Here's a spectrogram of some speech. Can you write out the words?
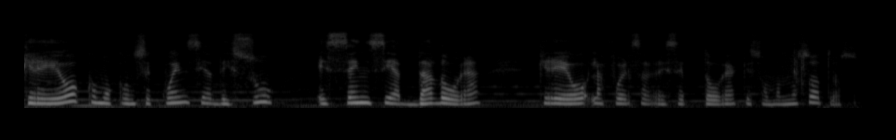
creó como consecuencia de su esencia dadora creó la fuerza receptora que somos nosotros.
